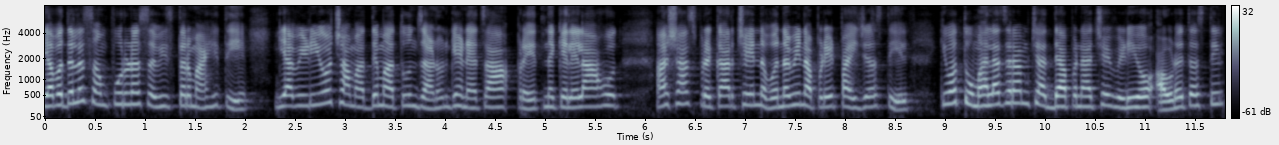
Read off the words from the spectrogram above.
याबद्दल संपूर्ण सविस्तर माहिती या व्हिडिओच्या माध्यमातून जाणून घेण्याचा प्रयत्न केलेला आहोत. अशाच प्रकारचे नवनवीन अपडेट पाहिजे असतील किंवा तुम्हाला जर आमचे अध्यापनाचे व्हिडिओ आवडत असतील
